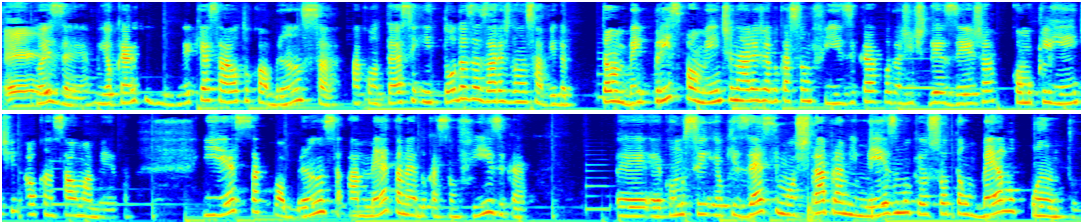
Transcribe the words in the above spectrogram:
É... Pois é, e eu quero te dizer que essa autocobrança acontece em todas as áreas da nossa vida, também, principalmente na área de educação física, quando a gente deseja, como cliente, alcançar uma meta. E essa cobrança, a meta na educação física, é, é como se eu quisesse mostrar para mim mesmo que eu sou tão belo quanto.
